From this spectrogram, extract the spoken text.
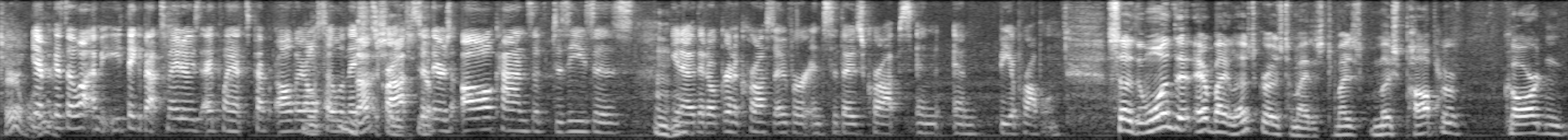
terrible. Yeah, here. because a lot. I mean, you think about tomatoes, eggplants, pepper. All they're all Well, crops. So yep. there's all kinds of diseases, Mm-hmm. you know, that are going to cross over into those crops and and be a problem. So the one that everybody loves to grow is tomatoes. Tomatoes, most popular garden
